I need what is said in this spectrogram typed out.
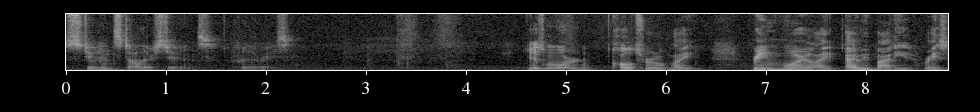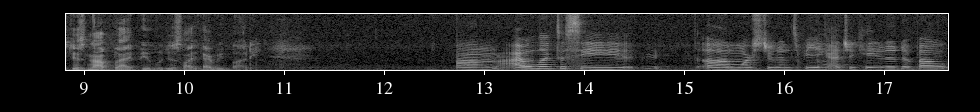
students to other students for the race. Just more cultural, like bring more like everybody race, just not black people, just like everybody. Um, I would like to see uh, more students being educated about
